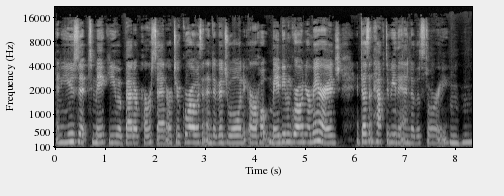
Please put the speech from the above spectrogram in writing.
and use it to make you a better person or to grow as an individual or hope, maybe even grow in your marriage. It doesn't have to be the end of the story. Mm-hmm.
